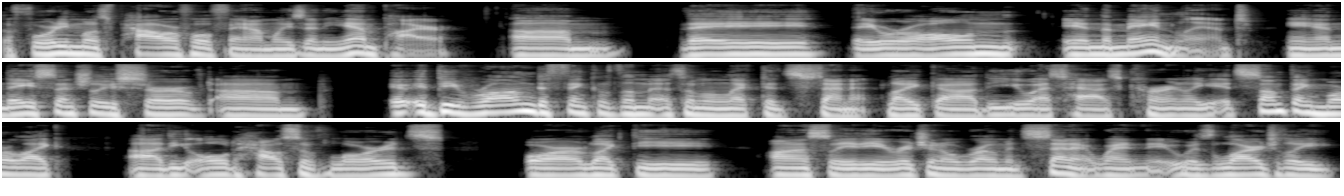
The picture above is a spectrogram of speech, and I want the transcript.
the 40 most powerful families in the empire. Um, they they were all in, in the mainland, and they essentially served. Um, it, would be wrong to think of them as an elected senate like uh, the U.S. has currently. It's something more like uh, the old House of Lords, or like the honestly the original Roman Senate when it was largely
